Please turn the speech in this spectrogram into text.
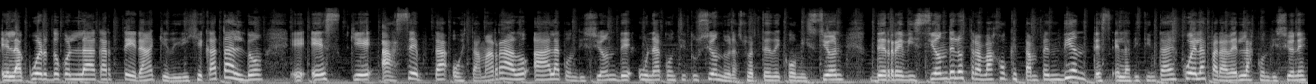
el acuerdo con la cartera que dirige Cataldo eh, es que acepta o está amarrado a la condición de una constitución, de una suerte de comisión de revisión de los trabajos que están pendientes en las distintas escuelas para ver las condiciones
